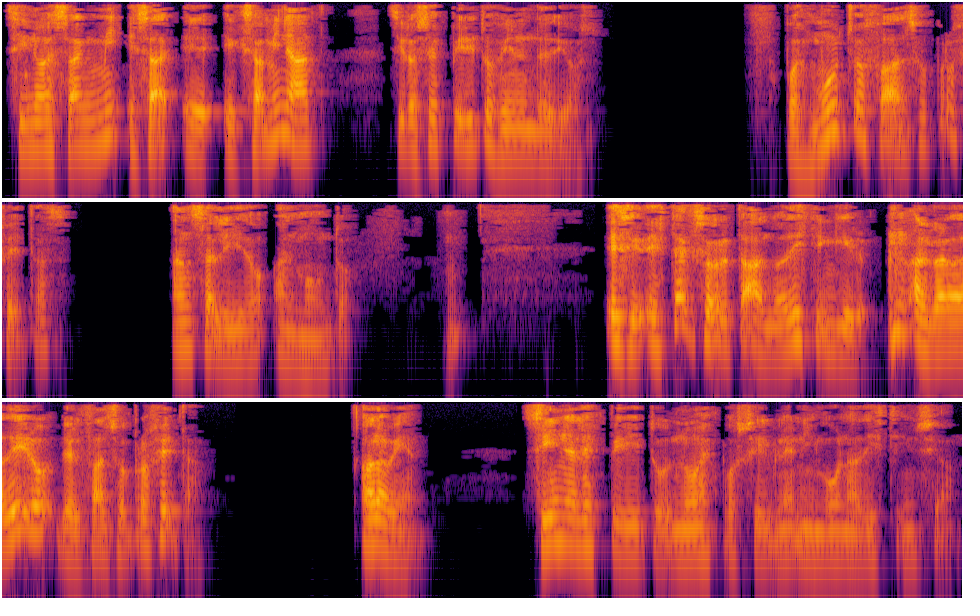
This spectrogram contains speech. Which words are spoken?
sino eh, examinad si los espíritus vienen de Dios. Pues muchos falsos profetas han salido al mundo. Es decir, está exhortando a distinguir al verdadero del falso profeta. Ahora bien, sin el Espíritu no es posible ninguna distinción.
